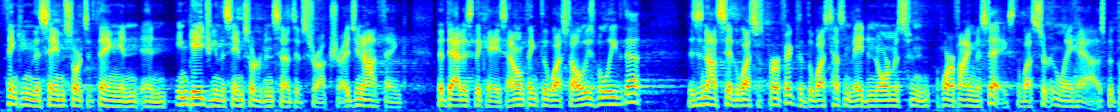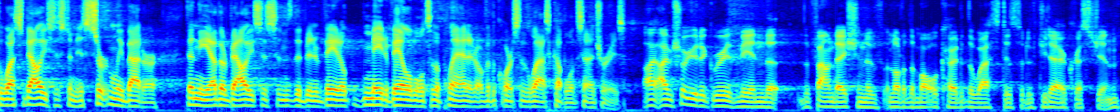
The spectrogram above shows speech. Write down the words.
thinking the same sorts of thing and, and engaging in the same sort of incentive structure. I do not think that that is the case. I don't think the West always believed that. This is not to say the West is perfect, that the West hasn't made enormous and horrifying mistakes. The West certainly has. But the West value system is certainly better than the other value systems that have been avail- made available to the planet over the course of the last couple of centuries. I, I'm sure you'd agree with me in that the foundation of a lot of the moral code of the West is sort of Judeo Christian.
